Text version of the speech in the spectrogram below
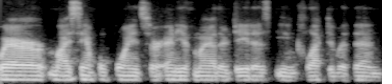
where my sample points or any of my other data is being collected within.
